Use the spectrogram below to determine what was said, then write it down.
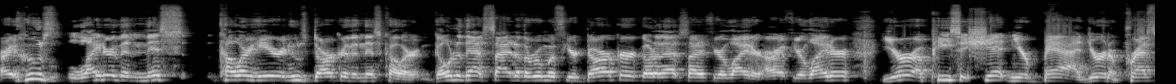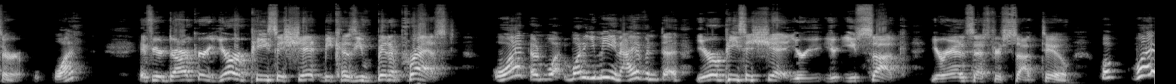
All right, who's lighter than this?" Color here and who's darker than this color. Go to that side of the room if you're darker, go to that side if you're lighter. Or if you're lighter, you're a piece of shit and you're bad. You're an oppressor. What? If you're darker, you're a piece of shit because you've been oppressed. What? What? What do you mean? I haven't. you're a piece of shit. You're, you're you suck. Your ancestors suck too. What?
